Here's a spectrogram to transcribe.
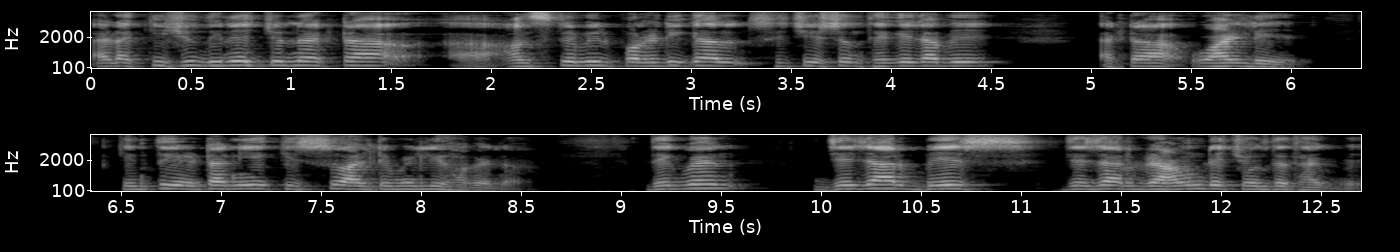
একটা কিছু দিনের জন্য একটা আনস্টেবল পলিটিক্যাল সিচুয়েশন থেকে যাবে একটা ওয়ার্ল্ডে কিন্তু এটা নিয়ে কিছু আলটিমেটলি হবে না। দেখবেন যে যার বেস যে যার গ্রাউন্ডে চলতে থাকবে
